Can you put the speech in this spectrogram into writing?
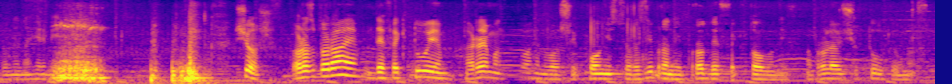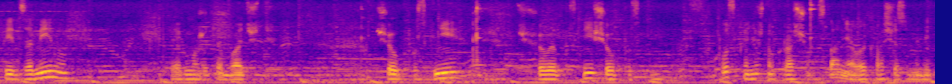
бо не на герметиці. Що ж, розбираємо, дефектуємо. Ремонт ваген ваш повністю розібраний, продефектований. Направляючі втулки у нас під заміну, як можете бачити. Що впускні, що випускні, що впускні. Впуск, звісно, в кращому стані, але краще замінити.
